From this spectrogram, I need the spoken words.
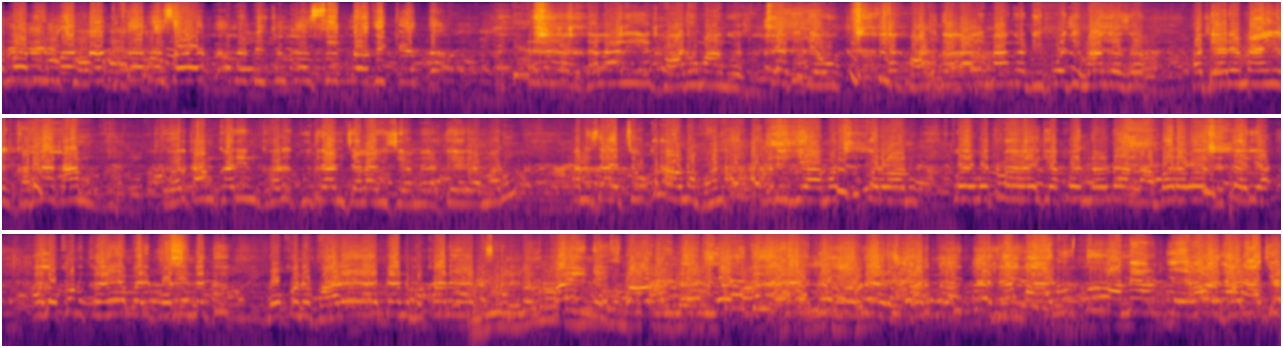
અમારી મદદ કરો સાહેબ. અમે બીજું કશું જ નથી કહેતા. દલાલી એક ભાડું માંગે છે. ક્યાંથી દેવું? એક ભાડું દલાલી માંગે ડિપોઝિટ માંગે છે. અત્યારે અમે અહીં ઘરના કામ ઘરકામ કરીને ઘર કુદરાને ચલાવી છે અમે અત્યારે અમારું. અને સાહેબ છોકરાઓના ભણતર પકડી ગયા. અમારે શું કરવાનું? કોઈ વટવા આવી ગયા કોઈ નરડા લાંબા રવા જતા રહ્યા. આ લોકોને કઈ અમારી પડી નથી. લોકોને ભાડે આપ્યા અને મકાને આપ્યા. કઈ નહીં. ભાડું તો અમે રાજ્ય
